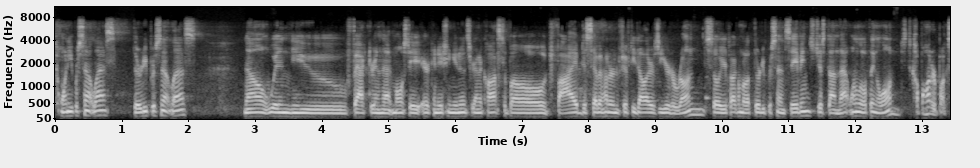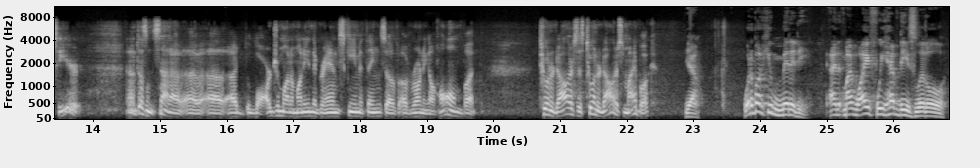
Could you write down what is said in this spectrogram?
20% less, 30% less. Now, when you factor in that most air conditioning units are going to cost about five to seven hundred and fifty dollars a year to run, so you're talking about a thirty percent savings just on that one little thing alone. Just a couple hundred bucks a year. And it doesn't. It's not a, a, a large amount of money in the grand scheme of things of, of running a home, but two hundred dollars is two hundred dollars in my book. Yeah. What about humidity? And my wife, we have these little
